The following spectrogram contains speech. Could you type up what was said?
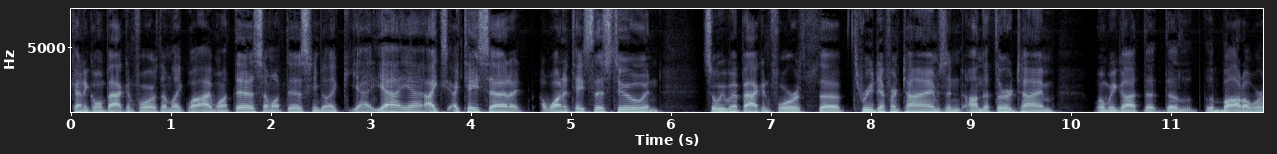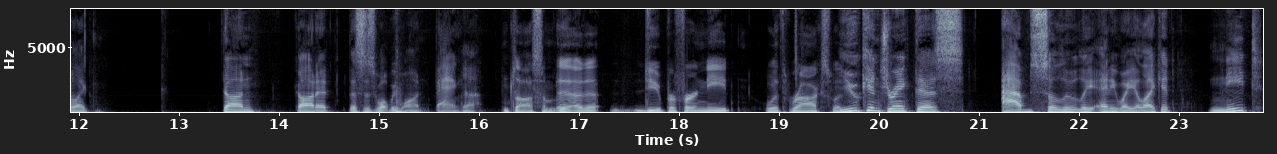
Kind of going back and forth. I'm like, well, I want this. I want this. And he'd be like, yeah, yeah, yeah. I, I taste that. I, I want to taste this too. And so we went back and forth uh, three different times. And on the third time, when we got the, the, the bottle, we're like, done. Got it. This is what we want. Bang. Yeah. It's awesome. Uh, do you prefer neat with rocks? With You can drink this absolutely any way you like it. Neat,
